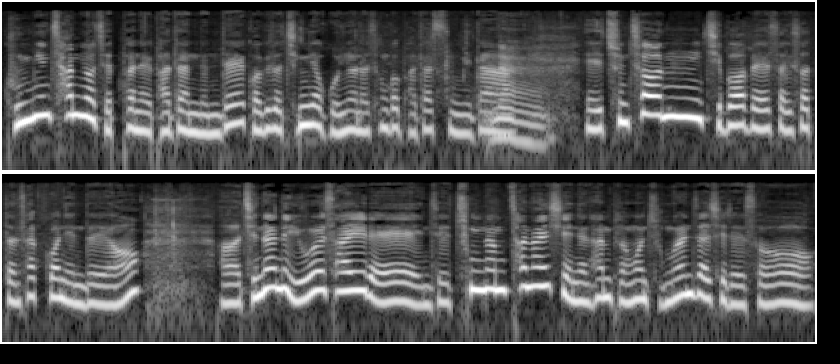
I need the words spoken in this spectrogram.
국민 참여 재판을 받았는데 거기서 징역 5년을 선고받았습니다. 네. 예, 춘천지법에서 있었던 사건인데요. 어, 지난해 6월 4일에 이제 충남 천안시에 있는 한 병원 중환자실에서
